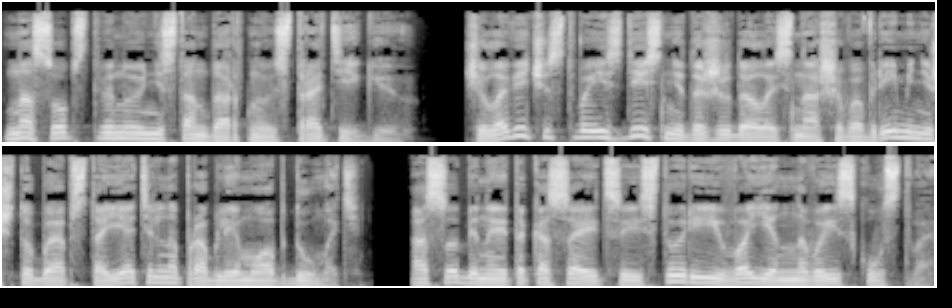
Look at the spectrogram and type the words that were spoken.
на собственную нестандартную стратегию. Человечество и здесь не дожидалось нашего времени, чтобы обстоятельно проблему обдумать. Особенно это касается истории военного искусства.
